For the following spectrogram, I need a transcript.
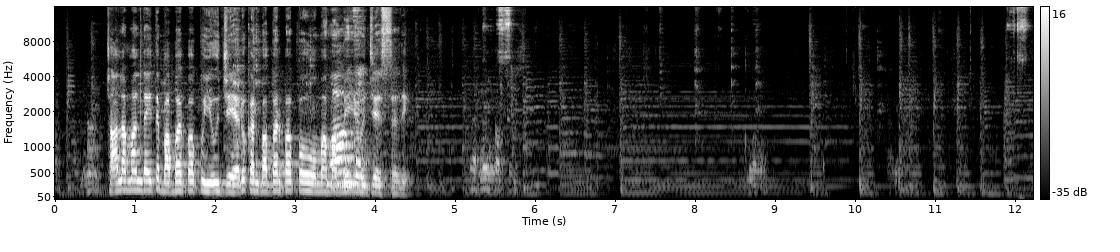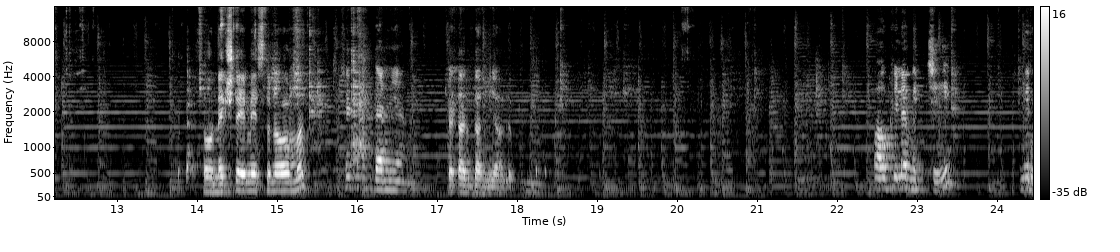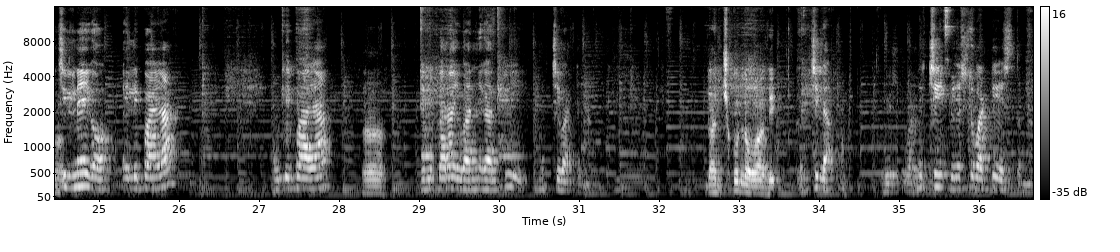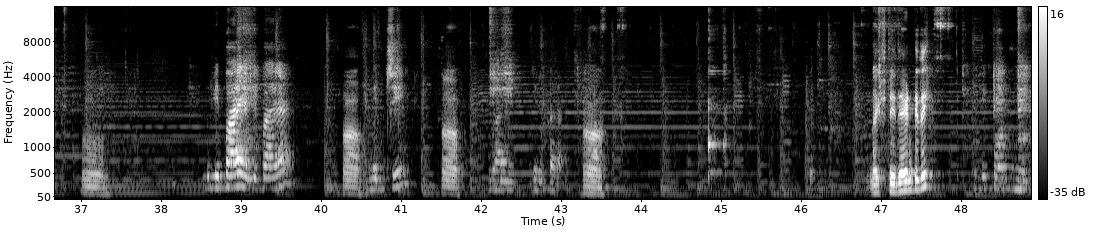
చాలా మంది అయితే బబ్బర్ పప్పు యూజ్ చేయరు కానీ బబ్బర్ పప్పు మా మమ్మీ యూజ్ చేస్తుంది. సో నెక్స్ట్ ఏం వేస్తున్నావు అమ్మా ధనియాలు. చటక్ ధనియాలు. పావు కిలో మిర్చి. మిర్చిలనే ఎల్లిపాయ ఉల్లిపాయ జీలకర్ర ఇవన్నీ కలిపి మిర్చి పట్టిన. దంచుకున్నావు అది? మిర్చిలో. మిర్చి పేస్ట్ పట్టి వేస్తున్నా. ఉల్లిపాయ ఎల్లిపాయ ఆ, మిర్చి ఇవన్నీ జీలకర్ర. నెక్స్ట్ ఇదేంటిది? ఇది కొత్తిమీర.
